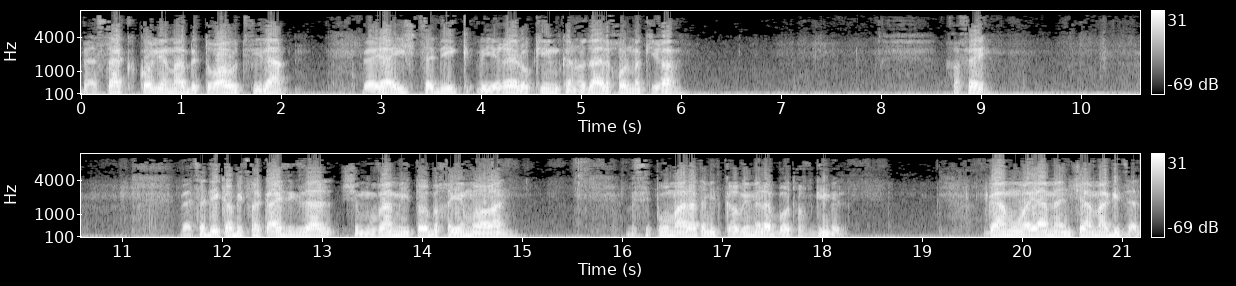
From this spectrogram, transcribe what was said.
ועסק כל ימיו בתורה ותפילה, והיה איש צדיק וירא אלוקים כנודע לכל מכיריו. כ"ה והצדיק רבי יצחק אייזיק ז"ל, שמובא מאיתו בחיי מוהר"ן, בסיפור מעלת המתקרבים אליו באות כ"ג. גם הוא היה מאנשי המגיד ז"ל,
